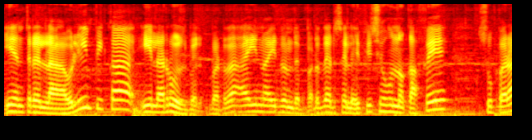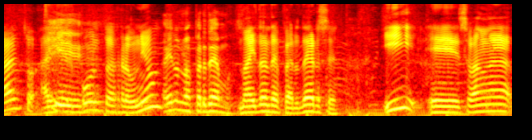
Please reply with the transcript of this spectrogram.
y entre la Olímpica y la Roosevelt, ¿verdad? Ahí no hay donde perderse. El edificio es uno café, súper alto, ahí Sí. el punto de reunión, Ahí no nos perdemos. no hay donde perderse. Y eh, se van a...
